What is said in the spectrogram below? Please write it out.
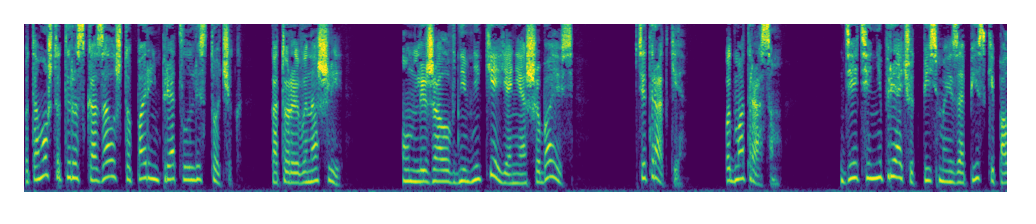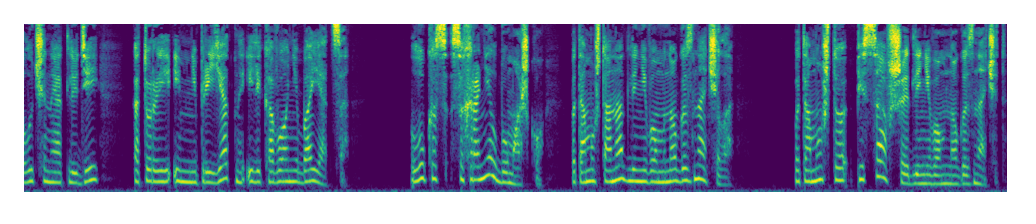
Потому что ты рассказал, что парень прятал листочек, который вы нашли — он лежал в дневнике, я не ошибаюсь? Тетрадке, под матрасом. Дети не прячут письма и записки, полученные от людей, которые им неприятны или кого они боятся. Лукас сохранил бумажку, потому что она для него много значила, потому что писавшая для него много значит.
